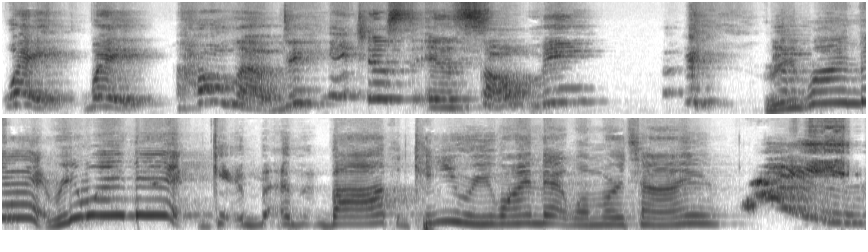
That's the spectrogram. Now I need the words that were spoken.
wait, wait, hold up. Did he just insult me? rewind that. Rewind that. Bob, can you rewind that one more time? Right.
